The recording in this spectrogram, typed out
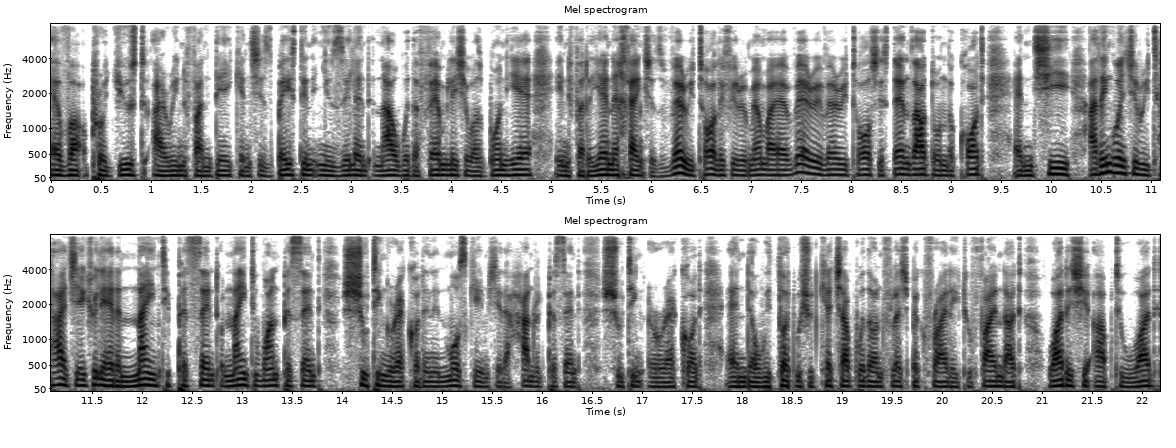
ever produced, Irene van Dijk, and she's based in New Zealand now with a family. She was born here in Vereeniging. She's very tall, if you remember her, very, very tall. She stands out on the court. And she, I think when she retired, she actually had a 90% or 91% shooting record. And in most games, she had a 100% shooting record. And uh, we thought we should catch up with her on Flashback Friday to find out what is she up to? What,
